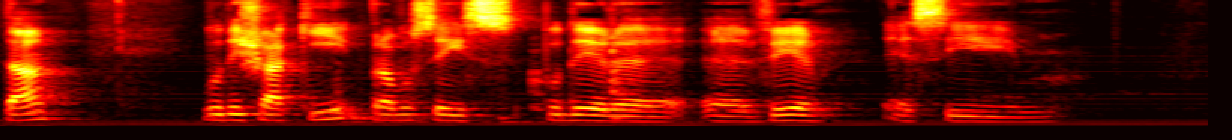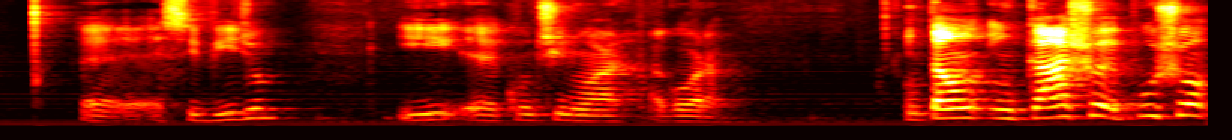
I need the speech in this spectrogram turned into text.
tá? Vou deixar aqui para vocês poderem é, é, ver esse, esse vídeo e continuar agora. Então encaixo e puxo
